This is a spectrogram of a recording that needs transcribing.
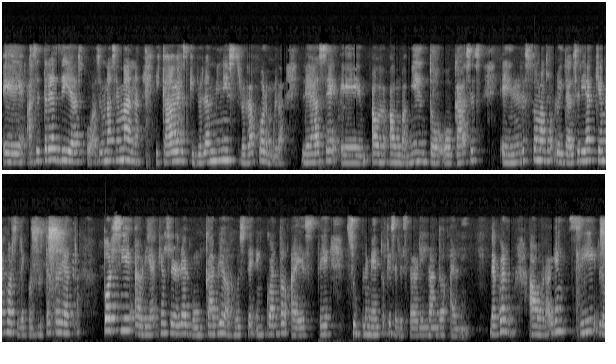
eh, hace tres días o hace una semana y cada vez que yo le administro la fórmula le hace eh, o gases en el estómago, lo ideal sería que mejor se le consulte al pediatra por si habría que hacerle algún cambio o ajuste en cuanto a este suplemento que se le está brindando al niño. ¿De acuerdo? Ahora bien, si lo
